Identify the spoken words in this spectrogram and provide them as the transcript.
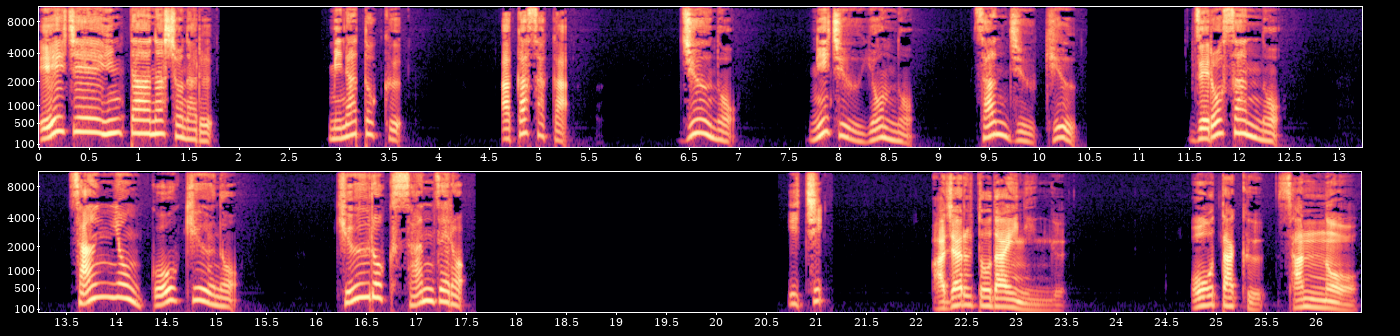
AJ インターナショナル、港区、赤坂、10の。24の。39、03の。3459の。9630。1、アジャルトダイニング、大田区山王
